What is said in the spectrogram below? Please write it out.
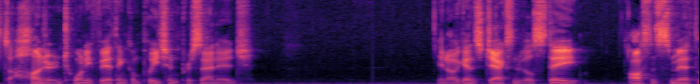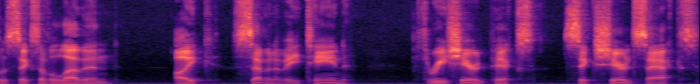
It's 125th in completion percentage. You know, against Jacksonville State, Austin Smith was 6 of 11. Ike, 7 of 18. Three shared picks, six shared sacks.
